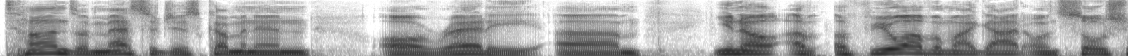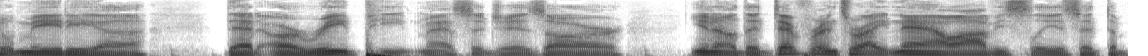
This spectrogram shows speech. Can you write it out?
Tons of messages coming in already. Um, you know, a, a, few of them I got on social media that are repeat messages are, you know, the difference right now, obviously, is that the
